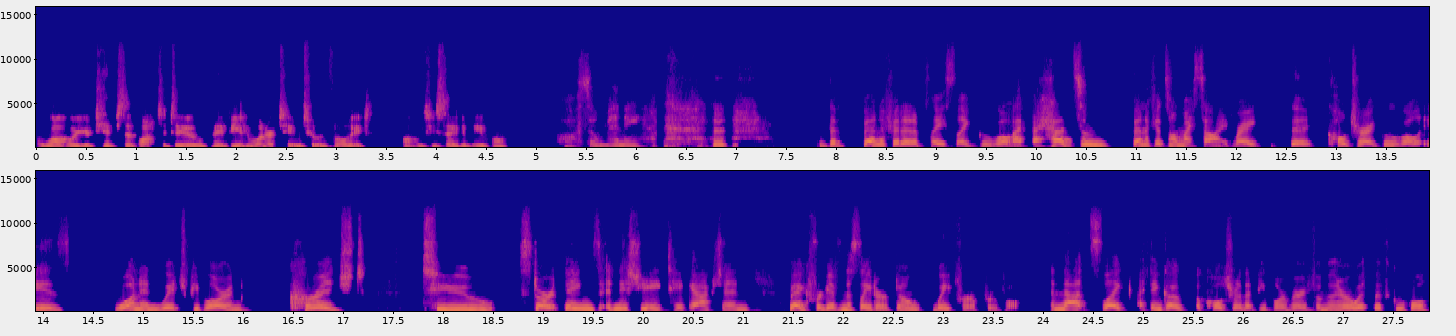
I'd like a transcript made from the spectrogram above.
what were your tips of what to do, maybe in one or two to avoid? What would you say to people? Oh, so many. the benefit at a place like Google, I, I had some benefits on my side, right? The culture at Google is one in which people are encouraged to start things, initiate, take action, beg forgiveness later, don't wait for approval. And that's like, I think, a, a culture that people are very familiar with with Google,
